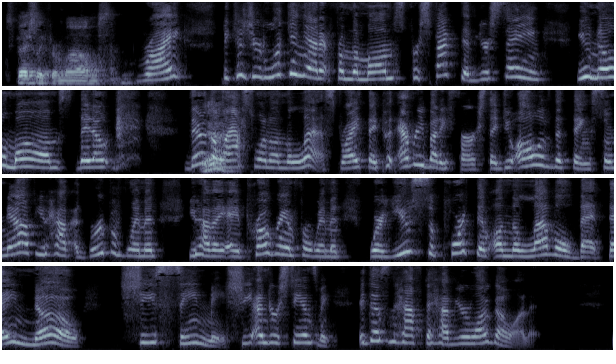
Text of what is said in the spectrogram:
especially for moms. Right? Because you're looking at it from the mom's perspective. You're saying, you know, moms, they don't. They're yeah. the last one on the list, right? They put everybody first. They do all of the things. So now, if you have a group of women, you have a, a program for women where you support them on the level that they know she's seen me, she understands me. It doesn't have to have your logo on it.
